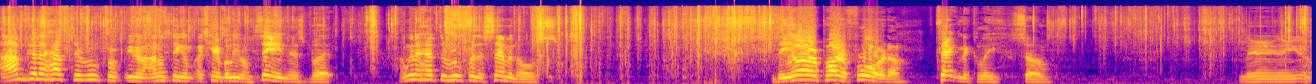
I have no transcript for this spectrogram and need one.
I'm going to have to root for, you know, I don't think I'm, I can't believe I'm saying this, but I'm going to have to root for the Seminoles. They are a part of Florida, technically, so there you go.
